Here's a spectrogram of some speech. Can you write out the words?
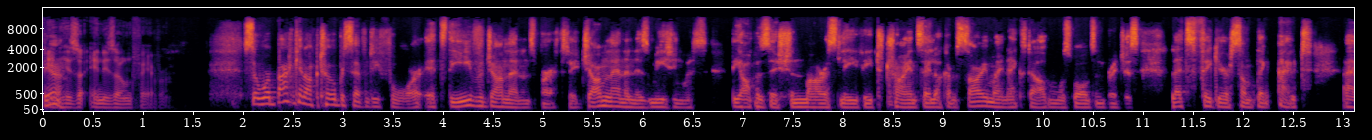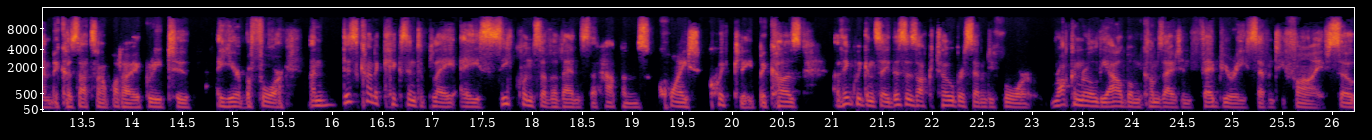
yeah. in his in his own favor. So we're back in October 74. It's the eve of John Lennon's birthday. John Lennon is meeting with the opposition, Morris Levy, to try and say, look, I'm sorry my next album was Walls and Bridges. Let's figure something out um, because that's not what I agreed to a year before. And this kind of kicks into play a sequence of events that happens quite quickly because I think we can say this is October 74. Rock and Roll, the album, comes out in February 75. So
